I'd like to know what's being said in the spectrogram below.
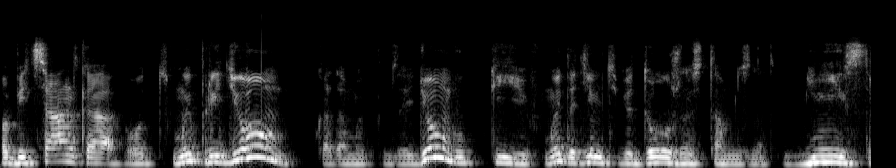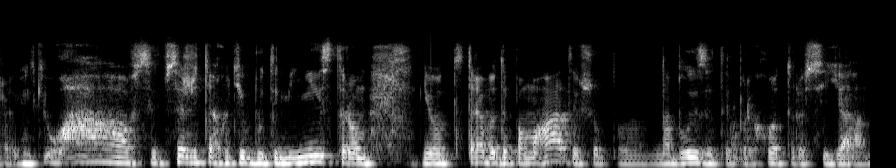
обіцянка: от ми прийдемо, коли ми зайдемо в Київ, ми дадим тобі должність там, не знаю, міністра. Він такий, вау, все, все життя хотів бути міністром, і от треба допомагати, щоб е, наблизити приход росіян.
